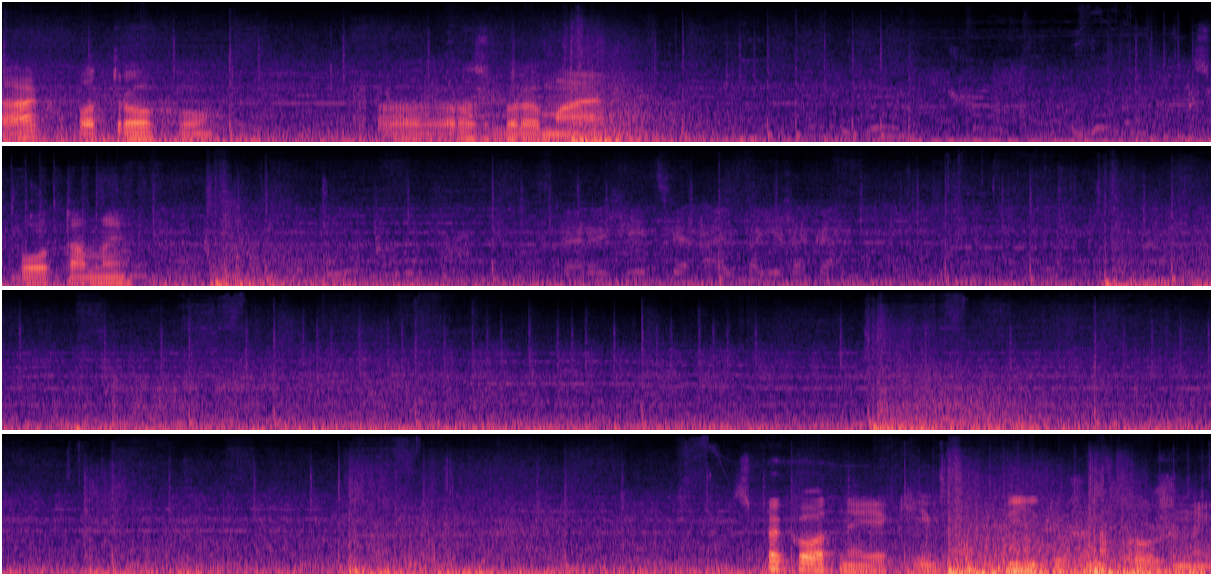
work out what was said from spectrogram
Так, потроху е, розберемо з ботами. Спекотний, який бій дуже напружений.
